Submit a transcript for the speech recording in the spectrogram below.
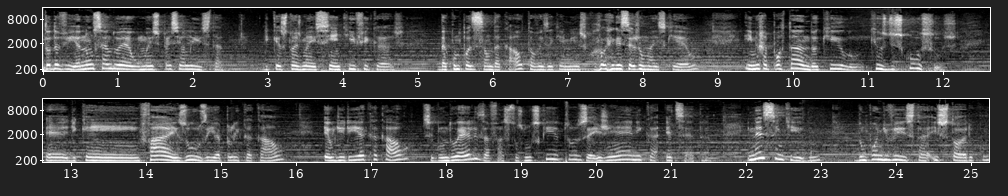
Todavia, não sendo eu uma especialista de questões mais científicas da composição da cal, talvez aqui as minhas colegas sejam mais que eu, e me reportando aquilo que os discursos é, de quem faz, usa e aplica cal, eu diria que a cal, segundo eles, afasta os mosquitos, é higiênica, etc. E nesse sentido, de um ponto de vista histórico,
